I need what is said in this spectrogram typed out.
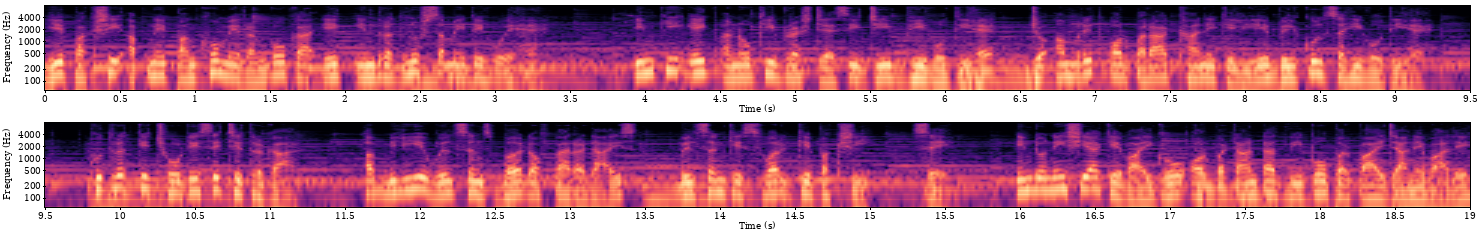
ये पक्षी अपने पंखों में रंगों का एक इंद्रधनुष समेटे हुए हैं। इनकी एक अनोखी ब्रश जैसी जीप भी होती है, जो अमृत और पराग खाने के लिए बिल्कुल सही होती है। कुदरत के छोटे से चित्रकार, अब मिलिए Wilson bird of paradise Wilson के स्वर्ग के पक्षी, से। इंडोनेशिया के वाइगो और बटांटा द्वीपों पर पाए जाने वाले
